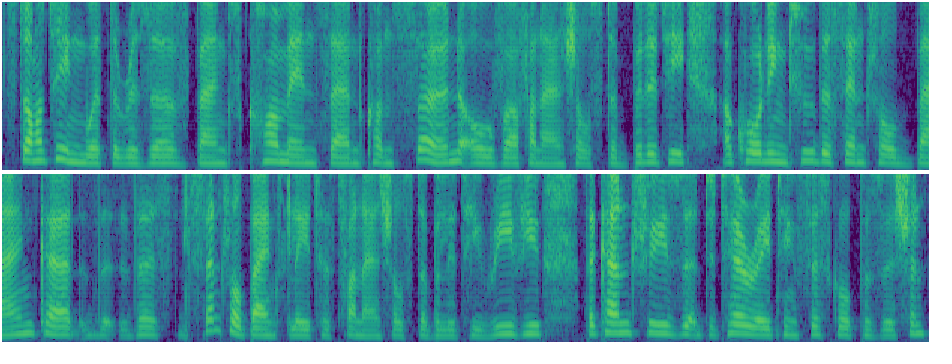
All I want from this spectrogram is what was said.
starting with the Reserve Bank's comments and concern over financial stability. According to the central bank, uh, the, the central bank's latest financial stability review, the country's deteriorating fiscal position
